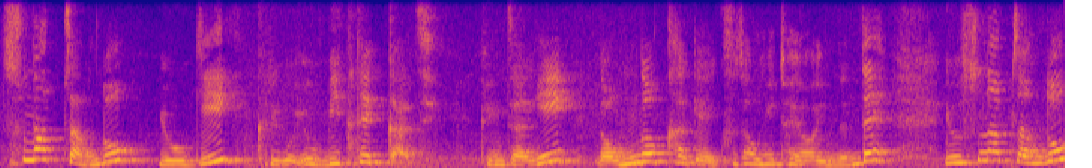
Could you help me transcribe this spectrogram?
수납장도 여기 그리고 이 밑에까지 굉장히 넉넉하게 구성이 되어 있는데 이 수납장도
